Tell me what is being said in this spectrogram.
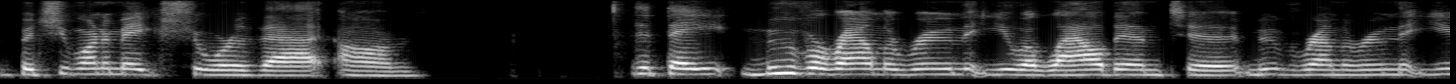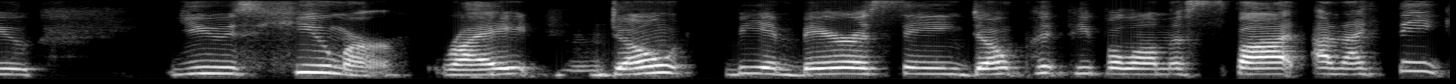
but you want to make sure that um, that they move around the room, that you allow them to move around the room, that you use humor, right? Mm-hmm. Don't be embarrassing. Don't put people on the spot. And I think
